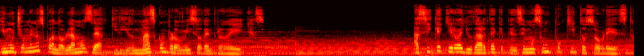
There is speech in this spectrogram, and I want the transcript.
y mucho menos cuando hablamos de adquirir más compromiso dentro de ellas. Así que quiero ayudarte a que pensemos un poquito sobre esto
